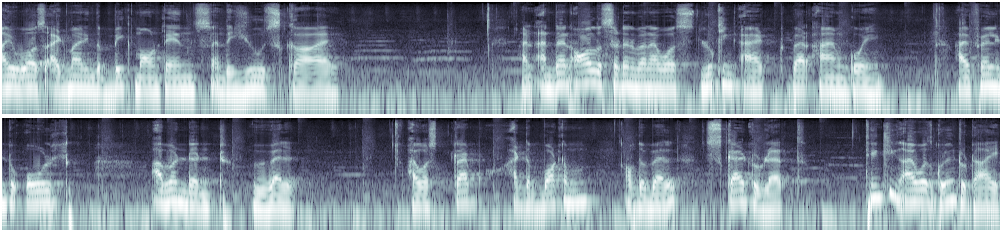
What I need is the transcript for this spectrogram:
I was admiring the big mountains and the huge sky. And, and then all of a sudden, when I was looking at where I am going, I fell into old, abundant well. I was trapped at the bottom of the well, scared to death, thinking I was going to die.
